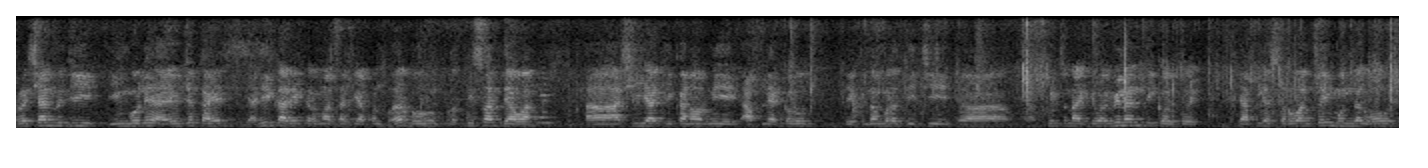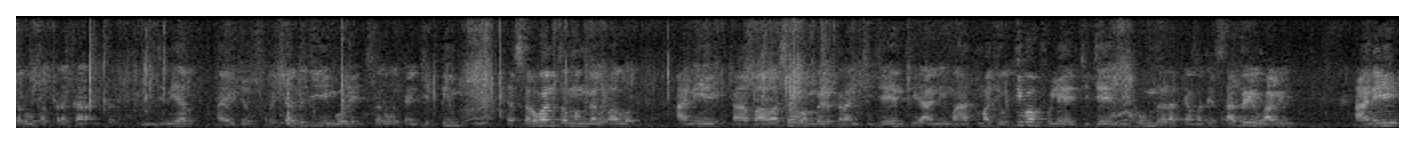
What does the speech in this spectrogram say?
प्रशांतजी इंगोले आयोजक आहेत याही कार्यक्रमासाठी आपण भरभरून प्रतिसाद द्यावा. अशी या ठिकाणावर मी आपल्याकडून एक नम्रतेची सूचना किंवा विनंती करतोय की आपल्या सर्वांचंही मंगल व्हावं. सर्व पत्रकारांचं इंजिनियर आयोजक प्रशांतजी इंगोले सर्व त्यांची टीम या सर्वांचं मंगल व्हावं. आणि बाबासाहेब आंबेडकरांची जयंती आणि महात्मा ज्योतिबा फुले यांची जयंती धूमधडाक्यामध्ये साजरी व्हावी. आणि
